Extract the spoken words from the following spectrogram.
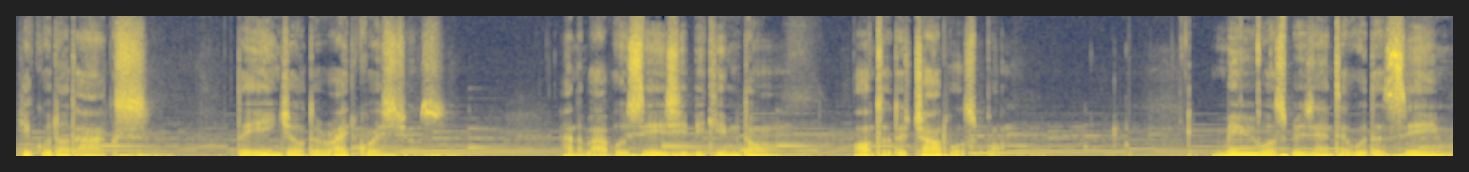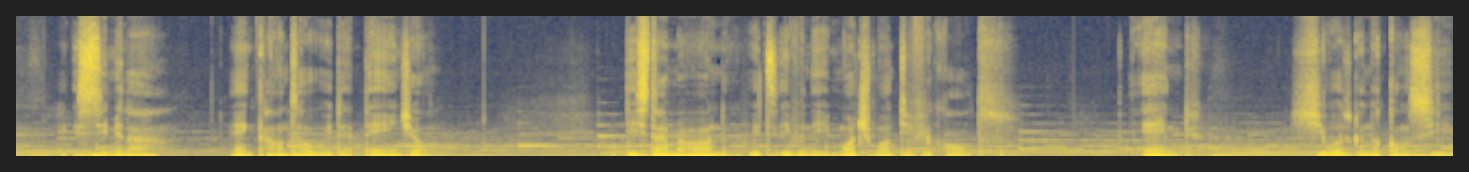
He could not ask the angel the right questions. And the Bible says he became dumb until the child was born. Mary was presented with the same, similar encounter with the angel. This time around, with even a much more difficult end, she was going to conceive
